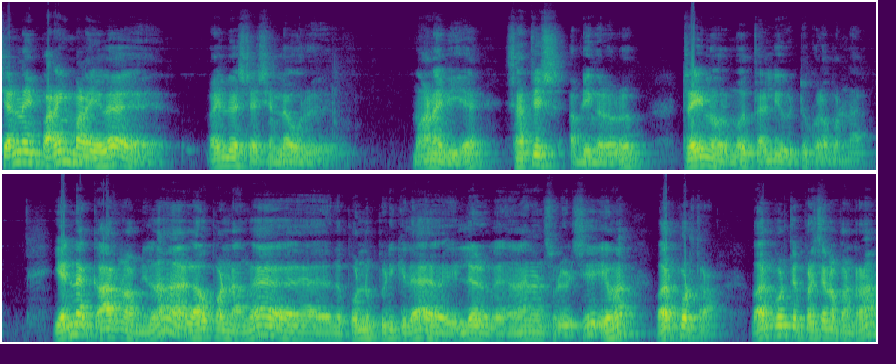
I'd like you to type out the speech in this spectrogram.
சென்னை பறைமலையில் ரயில்வே ஸ்டேஷனில் ஒரு மாணவியை சதீஷ் அப்படிங்கிறவர் ட்ரெயின் வரும்போது தள்ளி விட்டு கொலை பண்ணார். என்ன காரணம் அப்படின்னா லவ் பண்ணாங்க இந்த பொண்ணு பிடிக்கல இல்லை வேணாம்னு சொல்லிடுச்சு. இவன் வற்புறுத்துறான். வற்புறுத்தி பிரச்சனை பண்ணுறான்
